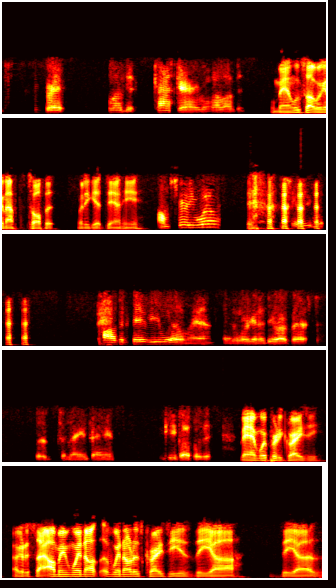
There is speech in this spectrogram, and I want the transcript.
It's great. Loved it. Kind of scary, but I loved it. Well, man, looks like we're gonna have to top it when you get down here. I'm sure you will. Sure you Positive you will, man. And we're gonna do our best to to maintain, keep up with it. man, we're pretty crazy. I gotta say. I mean, we're not we're not as crazy as the uh, the uh,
